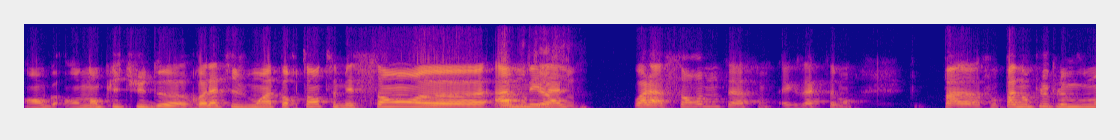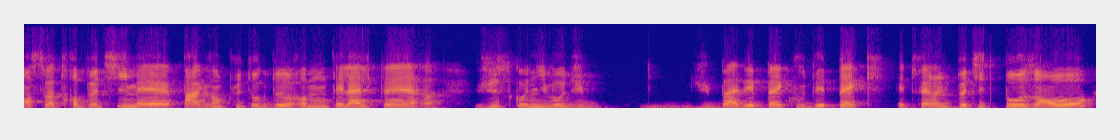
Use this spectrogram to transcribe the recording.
en, amplitude relativement importante, mais sans euh, amener la... Voilà, sans remonter à fond, exactement. Pas, faut pas non plus que le mouvement soit trop petit, mais par exemple, plutôt que de remonter l'altère jusqu'au niveau du du bas des pecs ou des pecs et de faire une petite pause en haut,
